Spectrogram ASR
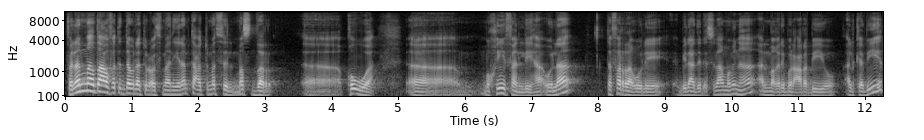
فلما ضعفت الدولة العثمانية لم تعد تمثل مصدر قوة آه، مخيفا لهؤلاء. تفرغوا لبلاد الإسلام ومنها المغرب العربي الكبير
